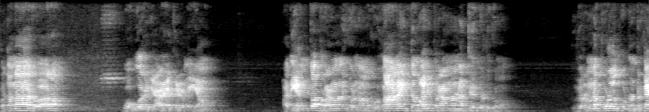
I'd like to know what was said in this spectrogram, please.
பதினாறு வாரம் ஒவ்வொரு வியாழக்கிழமையும் அது எந்த பிராமணனுக்கு வேணாலும் கொடுங்க ஆனால் இந்த மாதிரி பிராமணனாக தேர்ந்தெடுக்கணும். வெறும்னா கூடல் போட்டுருக்கா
